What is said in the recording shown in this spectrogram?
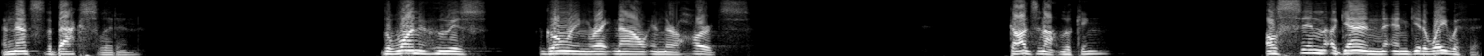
and that's the backslidden. The one who is going right now in their hearts. God's not looking. I'll sin again and get away with it.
